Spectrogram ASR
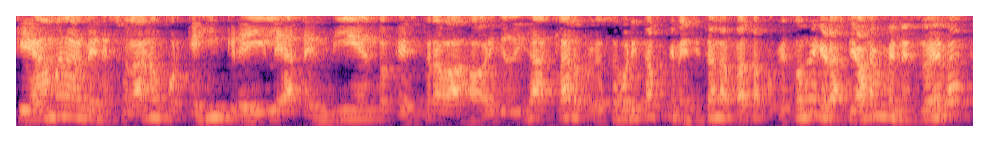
que aman al venezolano porque es increíble atendiendo, que es trabajador. Y yo dije, ah, claro, pero eso es ahorita porque necesitan la plata, porque esos desgraciados en Venezuela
